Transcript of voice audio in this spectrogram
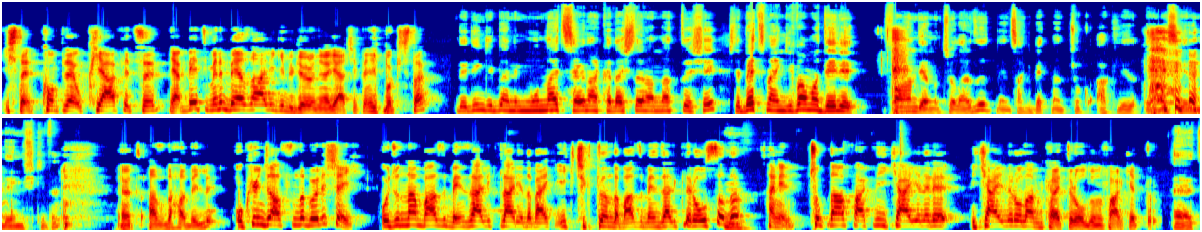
işte komple o kıyafeti yani Batman'in beyaz hali gibi görünüyor gerçekten ilk bakışta. Dediğin gibi hani Moonlight seven arkadaşların anlattığı şey işte Batman gibi ama deli falan diye anlatıyorlardı. Yani sanki Batman çok aklı yerindeymiş gibi. evet az daha deli. Okuyunca aslında böyle şey ucundan bazı benzerlikler ya da belki ilk çıktığında bazı benzerlikler olsa da Hı. hani çok daha farklı hikayelere hikayeleri olan bir karakter olduğunu fark ettim. Evet.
